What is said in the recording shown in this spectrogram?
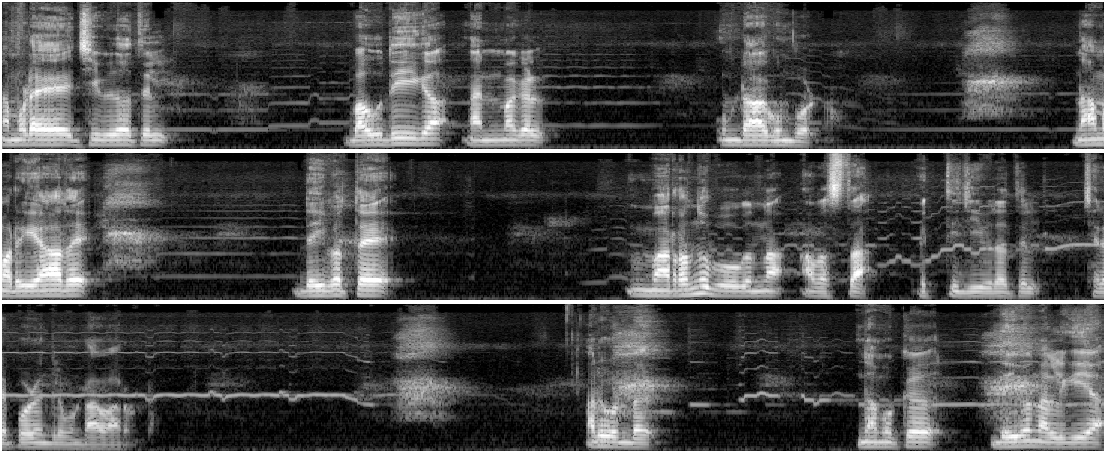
നമ്മുടെ ജീവിതത്തിൽ ഭൗതിക നന്മകൾ ഉണ്ടാകുമ്പോൾ നാം അറിയാതെ ദൈവത്തെ മറന്നു പോകുന്ന അവസ്ഥ വ്യക്തി ജീവിതത്തിൽ ചിലപ്പോഴെങ്കിലും ഉണ്ടാവാറുണ്ട്. അതുകൊണ്ട് നമുക്ക് ദൈവം നൽകിയ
